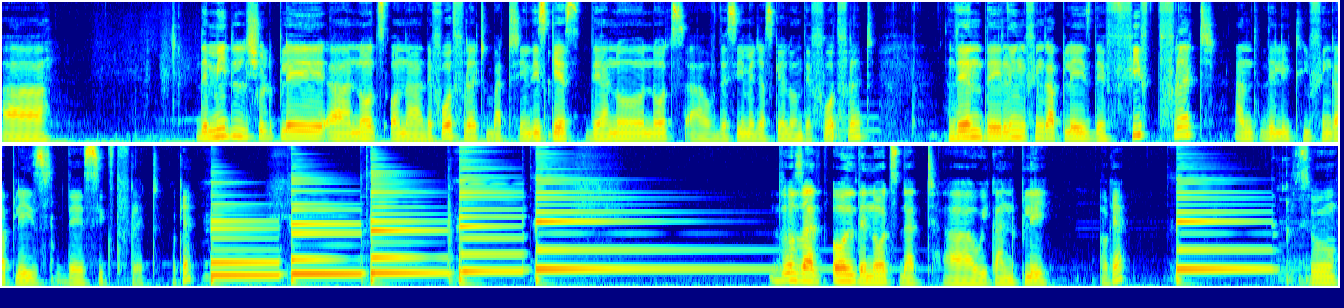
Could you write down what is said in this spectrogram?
uh, the middle should play uh, notes on uh, the fourth fret but in this case there are no notes uh, of the C major scale on the fourth fret. And then the ring finger plays the fifth fret and the little finger plays the sixth fret okay? Those are all the notes that uh, we can play okay? So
